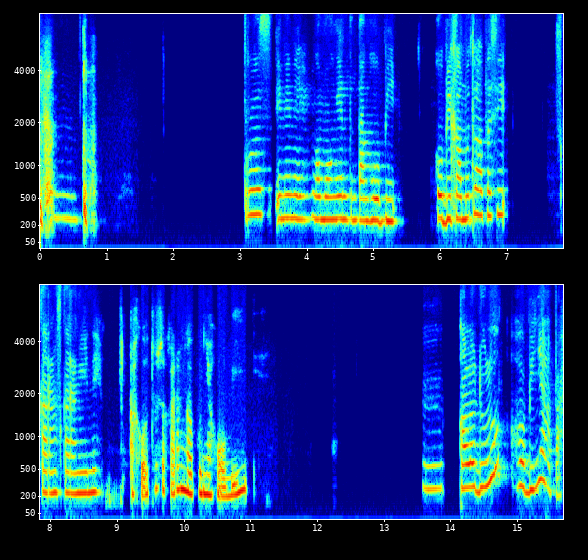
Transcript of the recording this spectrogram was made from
Hmm. Terus ini nih ngomongin tentang hobi. Hobi kamu tuh apa sih sekarang-sekarang ini? Aku tuh sekarang nggak punya hobi. Hmm. Kalau dulu hobinya apa?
